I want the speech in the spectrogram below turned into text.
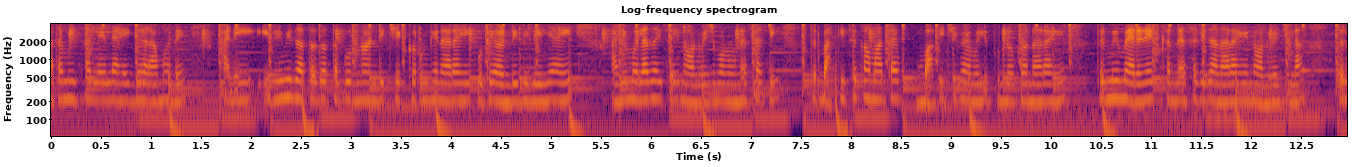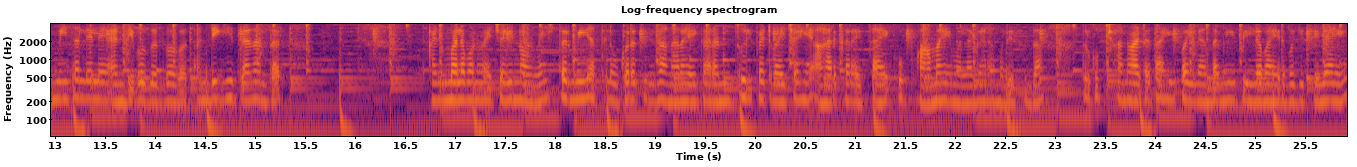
आता मी चाललेले आहे घरामध्ये आणि इथे मी जाता जाता पूर्ण अंडी चेक करून घेणार आहे कुठे अंडी दिलेली आहे. आणि मला जायचं आहे नॉनव्हेज बनवण्यासाठी. तर बाकीचं काम आता बाकीची फॅमिली पूर्ण करणार आहे. तर मी मॅरिनेट करण्यासाठी जाणार आहे नॉनव्हेजला तर मी चाललेले आहे अंडी बघत बघत. अंडी घेतल्यानंतर आणि मला बनवायचं आहे नॉनव्हेज तर मी आता लवकरच इथे जाणार आहे कारण चूल पेटवायचं आहे आहार करायचा आहे खूप काम आहे मला घरामध्ये सुद्धा. तर खूप छान वाटत आहे. पहिल्यांदा मी पिल्लं बाहेर बघितलेले आहे.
